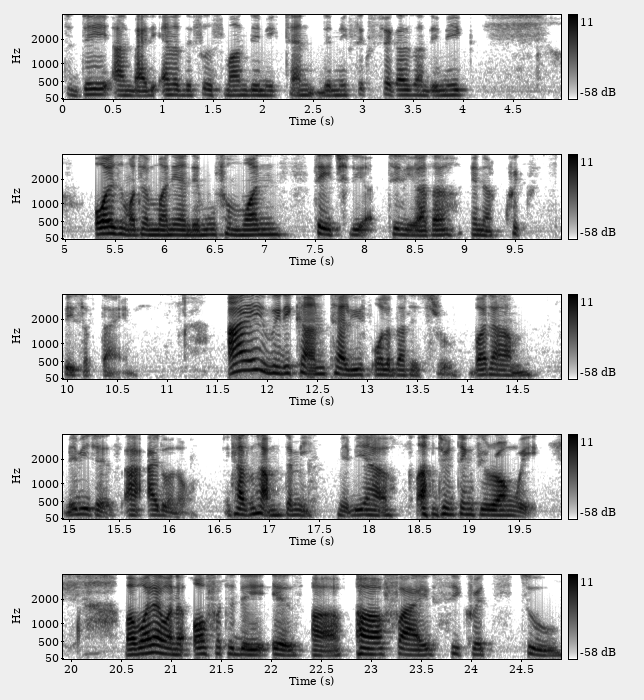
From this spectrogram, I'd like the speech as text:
today and by the end of the first month they make 10 they make six figures and they make this amount of money and they move from one stage to the, to the other in a quick space of time. I really can't tell you if all of that is true but um maybe it is. I, I don't know. It hasn't happened to me. Maybe I, i'm doing things the wrong way. But what i want to offer today is uh, our five secrets to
